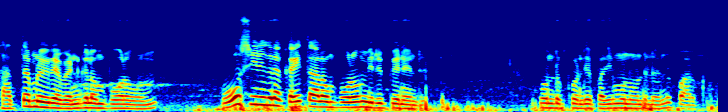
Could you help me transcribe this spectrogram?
சத்தமிடுகிற வெண்கலம் போலவும் ஓசிடுகிற கைத்தாளம் போலவும் இருப்பேன் என்று. ஒன்று குழந்தை பதிமூணு ஒன்றிலிருந்து பார்க்கும்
